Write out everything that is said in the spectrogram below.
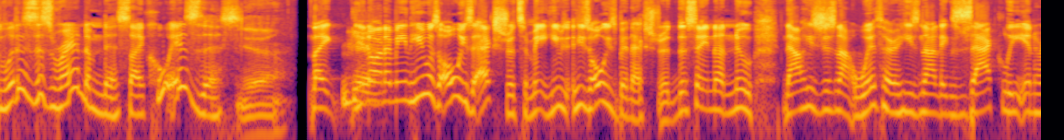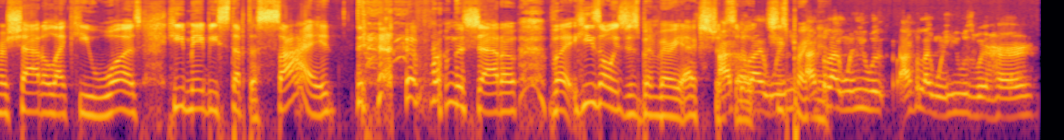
what is this randomness? Like, who is this? Yeah. Like, you know what I mean? He was always extra to me. He he's always been extra. This ain't nothing new. Now he's just not with her. He's not exactly in her shadow like he was. He maybe stepped aside from the shadow, but he's always just been very extra. I so feel like when she's he, I feel like when he was I feel like when he was with her,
